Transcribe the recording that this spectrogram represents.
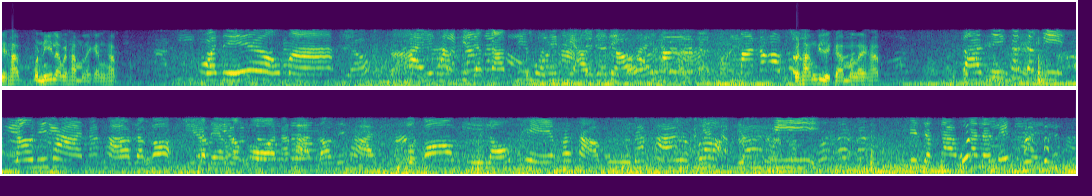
ีครับ วันนี้เราไปทำอะไรกันครับ วันนี้เรามาใครทำกิจกรรมที่มูลนิธิเอาเดี๋ยวมามาต้องเอาไปทำกิจกรรมอะไรครับ ตอนนี้ก็จะมีเล่านิทานนะคะ แล้วก็แสดงละครนะคะเล่านิทานแล้วก็มีร้องเพลงภาษามือนะคะ แล้วก็มีกิจกรรมการละเล่นไทยด้วยค่ะ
